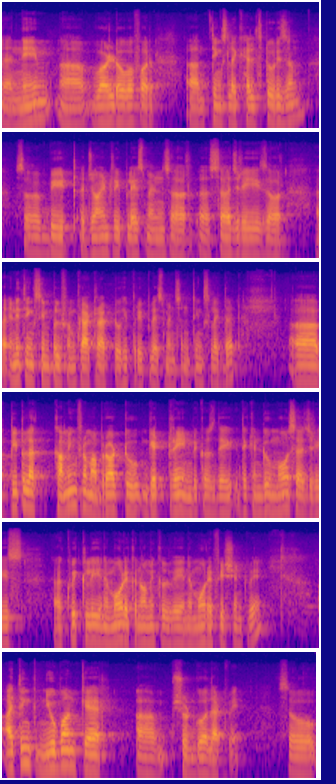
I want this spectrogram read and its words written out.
a name world over for um, things like health tourism, so, be it joint replacements or uh, surgeries or uh, anything simple from cataract to hip replacements and things like that. Uh, people are coming from abroad to get trained because they, they can do more surgeries uh, quickly in a more economical way, in a more efficient way. I think newborn care um, should go that way. So,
